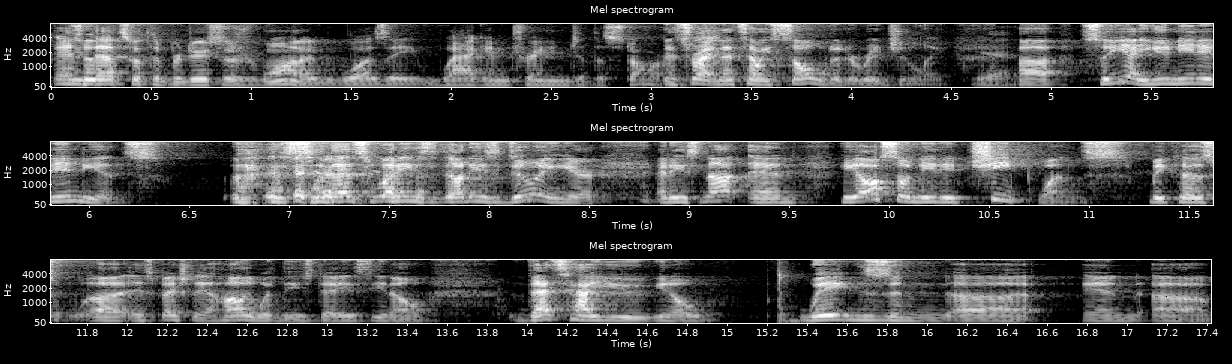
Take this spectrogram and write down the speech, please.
and So that's what the producers wanted was a wagon train to the stars. That's right. That's how he sold it originally. Yeah. Uh, so yeah, you needed Indians. so that's what he's what he's doing here, and he's not. And he also needed cheap ones because, uh, especially in Hollywood these days, you know, that's how you you know wigs and uh, and uh,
